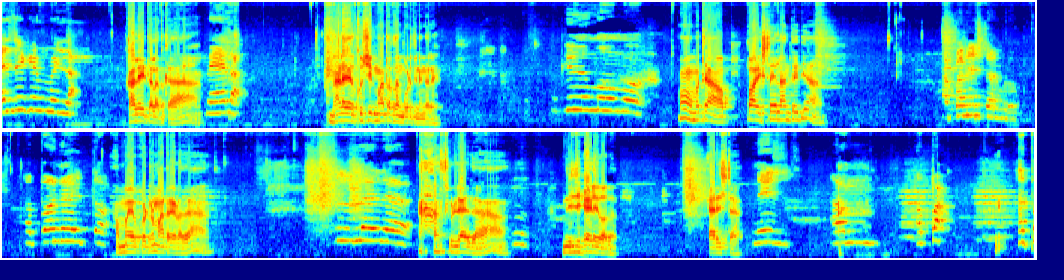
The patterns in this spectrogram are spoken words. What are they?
ಐಸ್ ಕ್ರೀಮ್ ಇಲ್ಲ. ಖಾಲಿ ಐತಲ್ಲ ಅದಕ್ಕ ನಾಳೆ ಖುಷಿಗೆ ಮಾತಾಡ್ದಂಗೆ ತಂದು ಕೊಡ್ತೀನಿ ಹಂಗಾರೆ ಹ್ಞೂ ಮತ್ತೆ ಅಪ್ಪ ಇಷ್ಟ ಇಲ್ಲ ಅಂತ ಇದೆಯಾ? ಅಪ್ಪನೇ ಇಷ್ಟ ಅಂದ್ಬಿಡು. ಅಪ್ಪನೇ ಇತ್ತು ಅಮ್ಮ ಕೊಟ್ರೆ ಮಾತ್ರ ಹೇಳೋದಾ? ಸುಳ್ಳು ಹೇಳ್ದಾ? ನಿಜ ಹೇಳಿ ಇವಾಗ. ಯಾರಿಷ್ಟ? ನೀ ಅಮ್ ಅಪ್ಪ. ಅಪ್ಪ.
